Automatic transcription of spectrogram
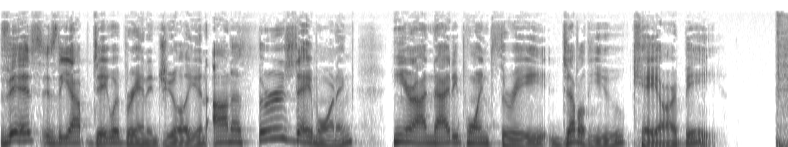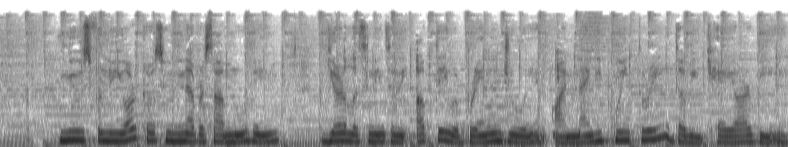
This is the update with Brandon Julien on a Thursday morning here on 90.3 WKRB. News for New Yorkers who never stop moving. You're listening to the update with Brandon Julien on 90.3 WKRB.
